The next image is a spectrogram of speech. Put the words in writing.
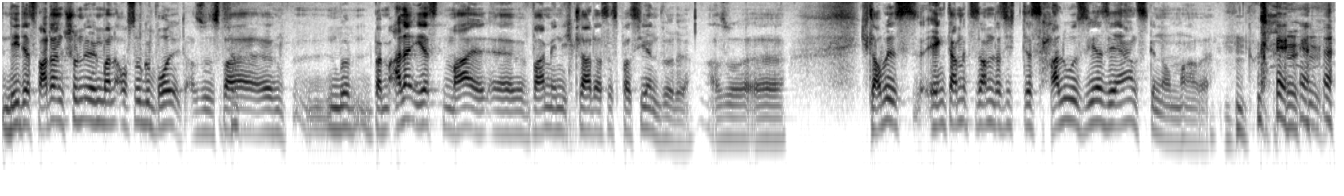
Nee, das war dann schon irgendwann auch so gewollt. Also es war äh, nur beim allerersten Mal äh, war mir nicht klar, dass es passieren würde. Also äh, ich glaube, es hängt damit zusammen, dass ich das Hallo sehr, sehr ernst genommen habe.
